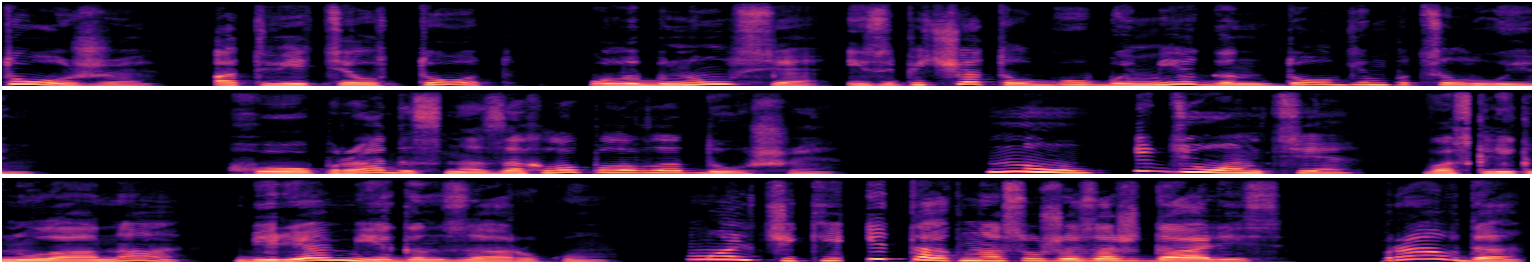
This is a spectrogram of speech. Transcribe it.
тоже», — ответил тот, улыбнулся и запечатал губы Меган долгим поцелуем. Хоуп радостно захлопала в ладоши. «Ну, идемте!» — воскликнула она, беря Меган за руку. «Мальчики и так нас уже заждались, правда?»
